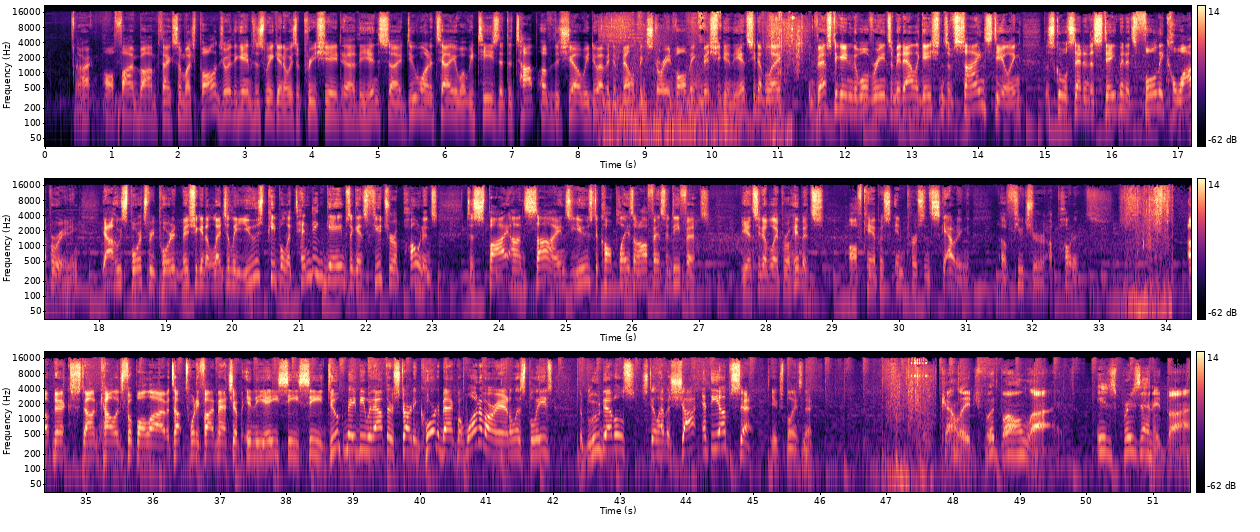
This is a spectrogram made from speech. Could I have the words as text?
All right, Paul Finebaum, Thanks so much, Paul. Enjoy the games this weekend. Always appreciate uh, the insight. Do want to tell you what we teased at the top of the show. We do have a developing story involving Michigan. The NCAA investigating the Wolverines amid allegations of sign stealing. The school said in a statement it's fully cooperating. Yahoo Sports reported Michigan allegedly used people attending games against future opponents to spy on signs used to call plays on offense and defense. The NCAA prohibits off campus in person scouting of future opponents. Up next on College Football Live, a top 25 matchup in the ACC. Duke may be without their starting quarterback, but one of our analysts believes the Blue Devils still have a shot at the upset. He explains next. College Football Live is presented by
